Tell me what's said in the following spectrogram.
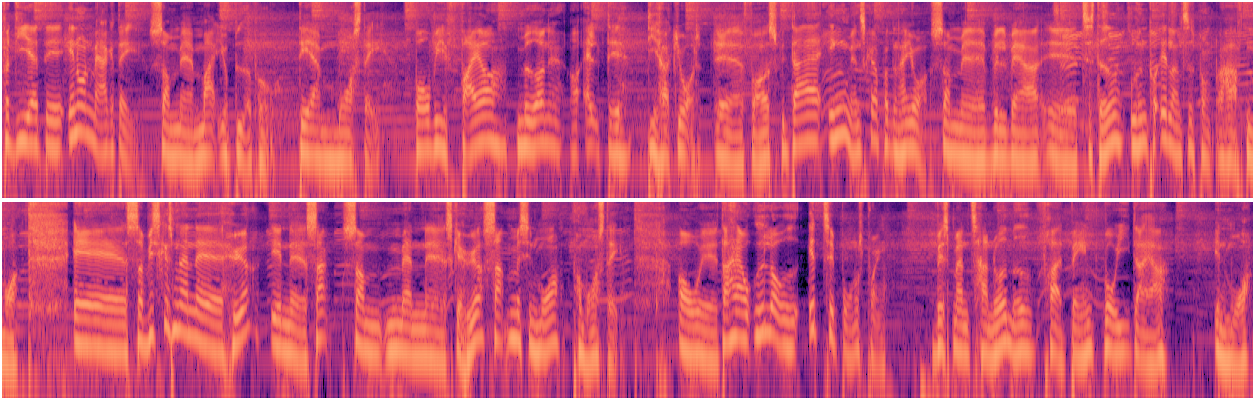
Fordi at øh, endnu en mærkedag, som øh, maj jo byder på, det er morsdag. Hvor vi fejrer møderne og alt det, de har gjort øh, for os. For der er ingen mennesker på den her jord, som øh, vil være øh, til stede, uden på et eller andet tidspunkt at have haft en mor. Øh, så vi skal simpelthen øh, høre en øh, sang, som man øh, skal høre sammen med sin mor på morsdag. Og øh, der har jeg jo udlovet et til bonuspoint, hvis man tager noget med fra et band, hvor i der er en mor.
